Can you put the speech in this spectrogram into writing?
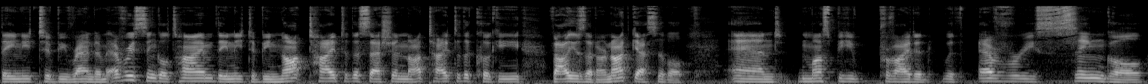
They need to be random every single time. They need to be not tied to the session, not tied to the cookie, values that are not guessable, and must be provided with every single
